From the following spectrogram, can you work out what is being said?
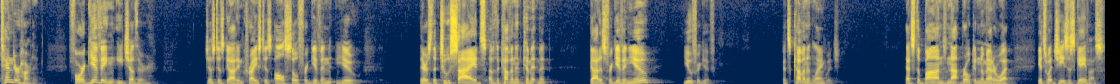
tenderhearted, forgiving each other, just as God in Christ has also forgiven you. There's the two sides of the covenant commitment. God has forgiven you, you forgive. It's covenant language. That's the bond not broken no matter what. It's what Jesus gave us.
